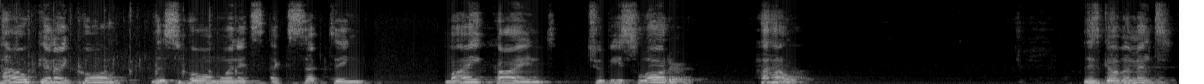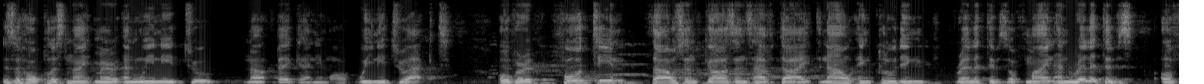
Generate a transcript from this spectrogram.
How can I call this home when it's accepting my kind to be slaughtered? How? This government is a hopeless nightmare and we need to not beg anymore. We need to act. Over 14,000 Gazans have died, now including relatives of mine and relatives of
